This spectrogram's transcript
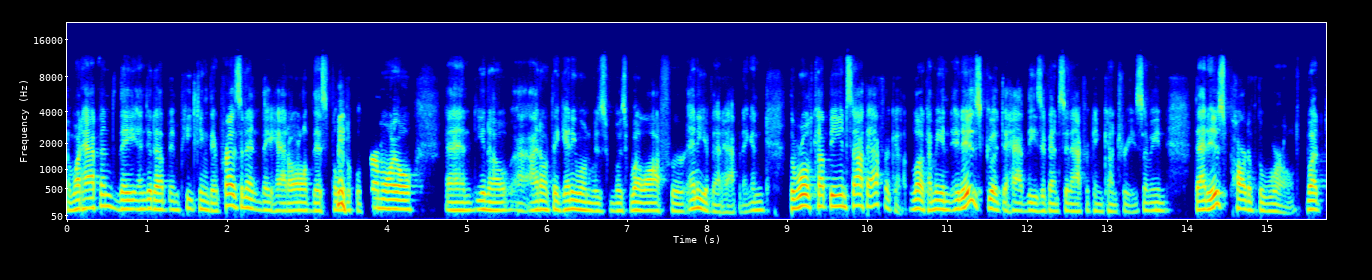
And what happened? They ended up impeaching their president. They had all of this political turmoil, and you know I don't think anyone was was well off for any of that happening. And the World Cup Cup being in South Africa. Look, I mean, it is good to have these events in African countries. I mean, that is part of the world. But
